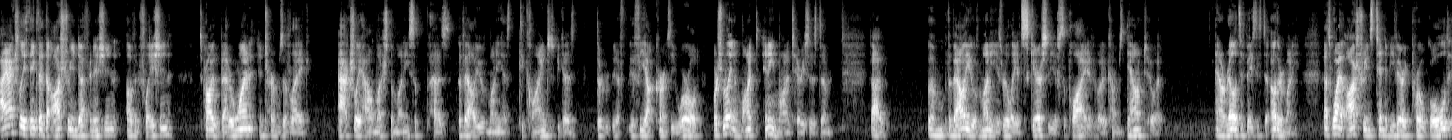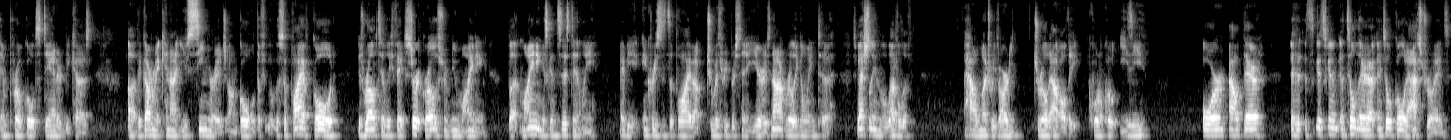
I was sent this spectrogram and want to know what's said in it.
I actually think that the Austrian definition of inflation is probably the better one in terms of like actually how much the money has the value of money has declined just because the, the fiat currency world, or it's really in mon- any monetary system, uh, um, the value of money is really its scarcity of supply when it comes down to it, and on a relative basis to other money. That's why Austrians tend to be very pro gold and pro gold standard because uh, the government cannot use seigniorage on gold. The, the supply of gold is relatively fixed. Sure, it grows from new mining, but mining is consistently maybe increases the supply about two or three percent a year is not really going to, especially in the level of how much we've already drilled out all the quote unquote easy ore out there. It's, it's going until there until gold asteroids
